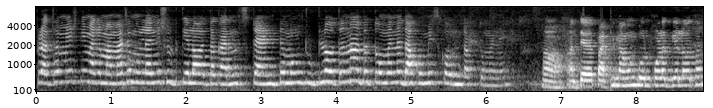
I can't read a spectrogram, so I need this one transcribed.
प्रथमेशनी माझ्या मामाच्या मुलांनी शूट केला होता कारण स्टँड मग तुटलं होतं ना तर तो म्हणे दाखव मीच करून टाकतो म्हणे. हा आणि त्या पाठीमागून कोण पळत गेलं होतं?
